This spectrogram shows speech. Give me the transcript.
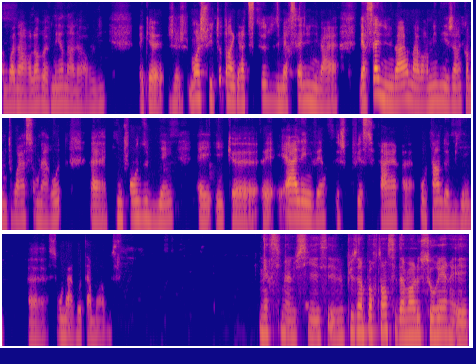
ce bonheur-là revenir dans leur vie. Fait que je moi, je suis toute en gratitude, je dis: «Merci à l'univers». Merci à l'univers de m'avoir mis des gens comme toi sur ma route, heu, qui me font du bien et et que et à l'inverse, que je puisse faire, heu, autant de bien, heu, sur ma route à moi aussi. Merci ma Lucie c'est le plus important, c'est d'avoir le sourire et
